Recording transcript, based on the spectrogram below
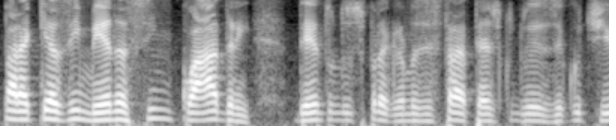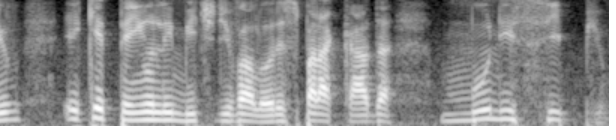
para que as emendas se enquadrem dentro dos programas estratégicos do executivo e que tenham limite de valores para cada município.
